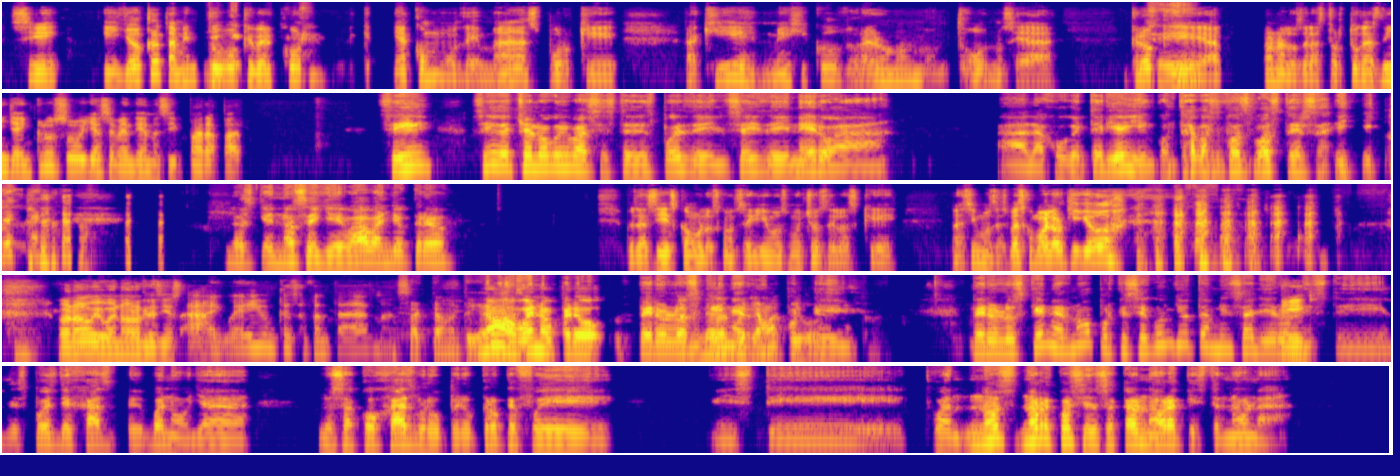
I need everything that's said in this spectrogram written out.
Sí, y yo creo también tuvo que, ver con que tenía como de más, porque Aquí en México duraron un montón, o sea, creo que a, a los de las tortugas ninja incluso ya se vendían así para par. Sí, sí, de hecho luego ibas este, después del 6 de enero a, a la juguetería y encontrabas Ghostbusters ahí. los que no se llevaban, yo creo. Pues así es como los conseguimos muchos de los que nacimos después, como el orquillo. O no, muy bueno, que decías, ay, güey, un cazafantasmas. Exactamente. no, bueno, pero, pero los Kenner, ¿no? Porque, pero los Kenner, ¿no? Porque según yo también salieron este, después de Hasbro, eh, bueno, ya lo sacó Hasbro, pero creo que fue este cuando, no, no recuerdo si lo sacaron ahora que estrenaron la,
